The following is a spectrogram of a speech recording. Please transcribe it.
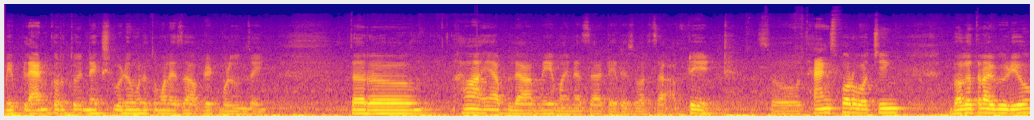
मी प्लॅन करतो आहे नेक्स्ट व्हिडिओमध्ये तुम्हाला याचा अपडेट मिळून जाईल. तर हा आहे आपल्या मे महिन्याचा टेरेसवरचा update so thanks for watching बघत राहा व्हिडिओ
